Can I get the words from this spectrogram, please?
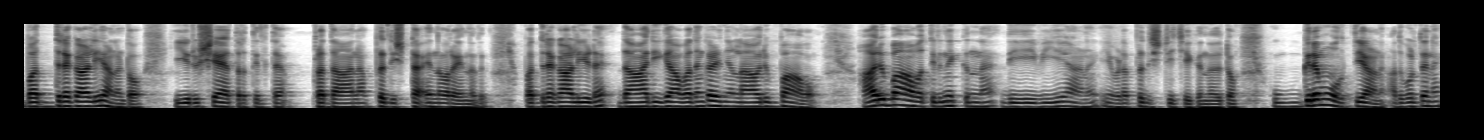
ഭദ്രകാളിയാണ് കേട്ടോ ഈ ഒരു ക്ഷേത്രത്തിലത്തെ പ്രധാന പ്രതിഷ്ഠ എന്ന് പറയുന്നത്. ഭദ്രകാളിയുടെ ദാരികാവധം കഴിഞ്ഞുള്ള ആ ഒരു ഭാവം. ആ ഒരു ഭാവത്തിൽ നിൽക്കുന്ന ദേവിയെയാണ് ഇവിടെ പ്രതിഷ്ഠിച്ചേക്കുന്നത് കേട്ടോ. ഉഗ്രമൂർത്തിയാണ്. അതുപോലെ തന്നെ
